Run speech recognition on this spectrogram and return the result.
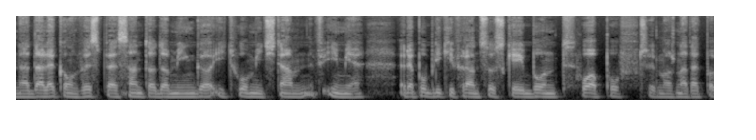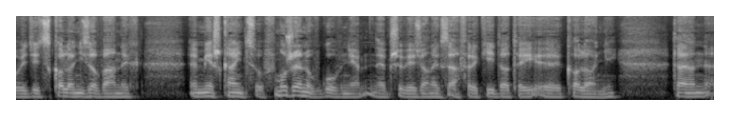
na daleką wyspę Santo Domingo i tłumić tam w imię Republiki Francuskiej bunt chłopów, czy można tak powiedzieć skolonizowanych mieszkańców, murzynów głównie przywiezionych z Afryki do tej kolonii ten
